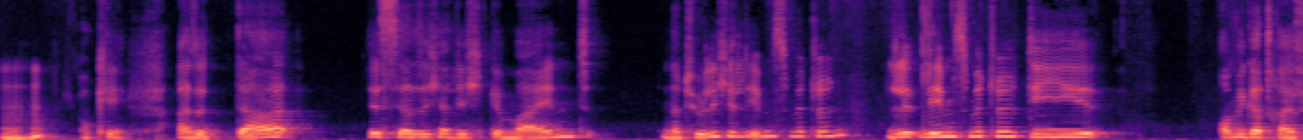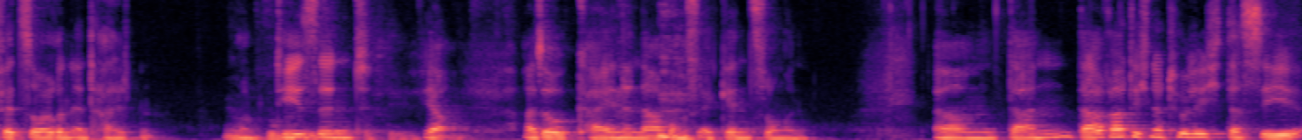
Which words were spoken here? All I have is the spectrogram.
Mhm, okay, also da ist ja sicherlich gemeint natürliche Lebensmittel, Le Lebensmittel, die Omega-3-Fettsäuren enthalten. Ja, Und so die sind, ja, also keine Nahrungsergänzungen. Ähm, dann, da rate ich natürlich, dass sie,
